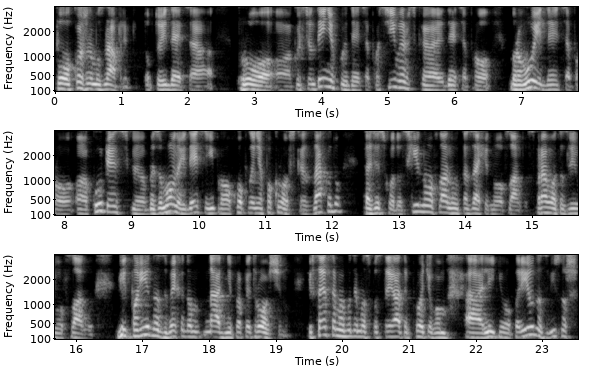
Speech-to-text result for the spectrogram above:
по кожному з напрямків, тобто йдеться. Про е, Костянтинівку йдеться про Сіверськ, йдеться про Борову, йдеться про Куп'янськ. Безумовно, йдеться і про охоплення Покровська з заходу та зі сходу, східного флангу та західного флангу, з правого та з лівого флангу, відповідно з виходом на Дніпропетровщину. І все це ми будемо спостерігати протягом а, літнього періоду. Звісно ж,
